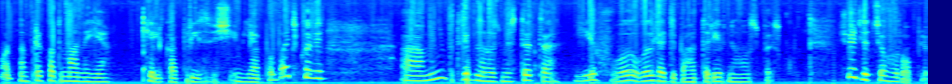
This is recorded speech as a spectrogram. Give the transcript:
От, наприклад, у мене є кілька прізвищ ім'я по батькові. Мені потрібно розмістити їх в вигляді багаторівного списку. Що я для цього роблю?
